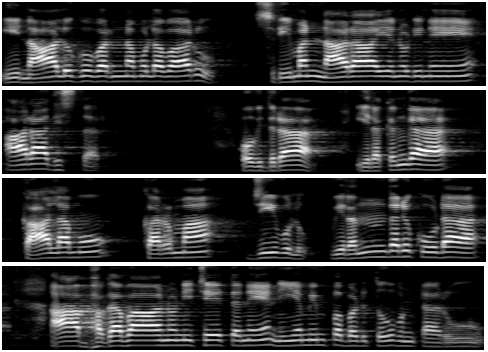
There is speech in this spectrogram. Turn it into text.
ఈ నాలుగు వర్ణముల వారు శ్రీమన్నారాయణుడినే ఆరాధిస్తారు. ఓ విదురా ఈ రకంగా కాలము కర్మ జీవులు వీరందరూ కూడా ఆ భగవానుని చేతనే నియమింపబడుతూ ఉంటారు.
